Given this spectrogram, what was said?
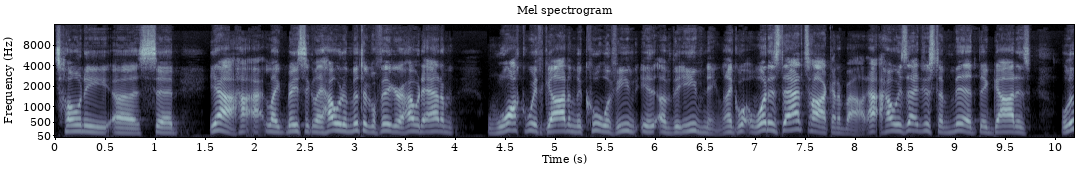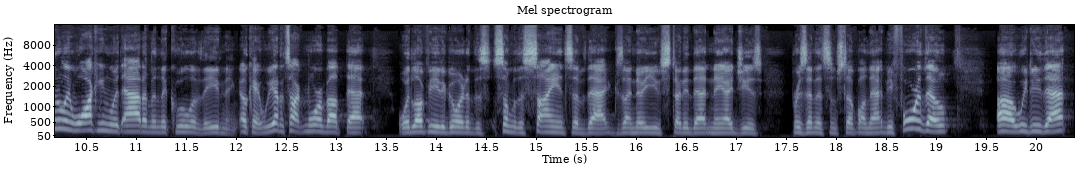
Tony uh, said, "Yeah, how, like basically, how would a mythical figure, how would Adam walk with God in the cool of, e- of the evening? Like, what, what is that talking about? How is that just a myth that God is literally walking with Adam in the cool of the evening?" Okay, we got to talk more about that would love for you to go into some of the science of that because I know you've studied that and AIG has presented some stuff on that. Before, though, uh, we do that,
